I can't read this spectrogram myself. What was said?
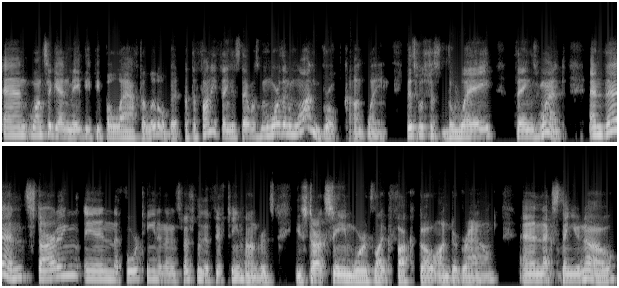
And once again, maybe people laughed a little bit, but the funny thing is there was more than one Grope Cunt Lane. This was just the way things went. And then starting in the 14 and then especially the 1500s, you start seeing words like fuck go underground. And next thing you know,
